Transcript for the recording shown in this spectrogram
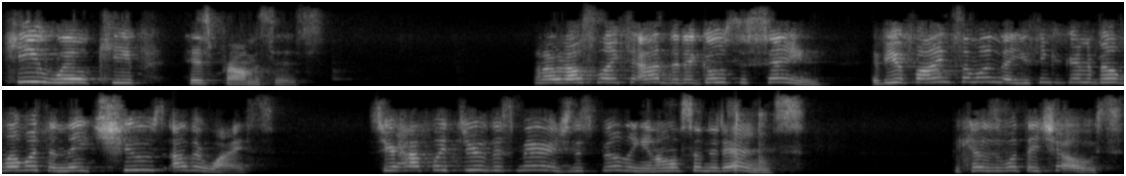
He will keep His promises. And I would also like to add that it goes the same. If you find someone that you think you're going to build love with and they choose otherwise, so you're halfway through this marriage, this building, and all of a sudden it ends because of what they chose.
